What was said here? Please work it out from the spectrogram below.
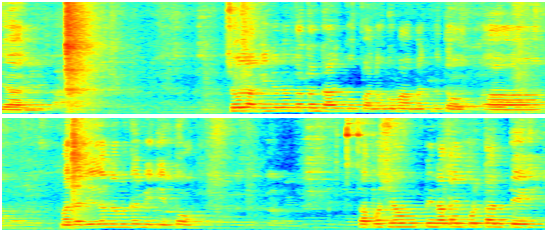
Yan. So lagi nyo lang tatandaan kung paano gumamit nito. Ah, madali lang naman gamitin to. Tapos yung pinaka-importante,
